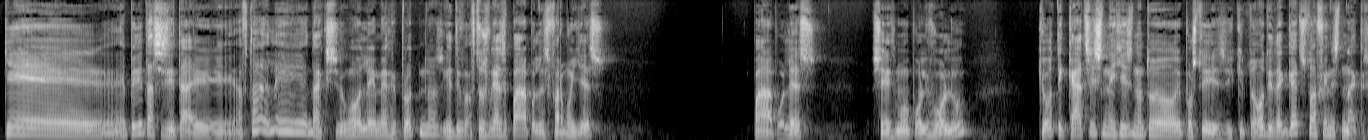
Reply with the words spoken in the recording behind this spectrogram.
και επειδή τα συζητάει αυτά, λέει εντάξει, εγώ λέει μέχρι πρώτη, γιατί αυτός βγάζει πάρα πολλές εφαρμογές. Πάρα πολλές σε ρυθμό πολυβόλου και ό,τι κάτσει συνεχίζει να το υποστηρίζει. Και το, ό,τι δεν κάτσει το αφήνεις στην άκρη.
